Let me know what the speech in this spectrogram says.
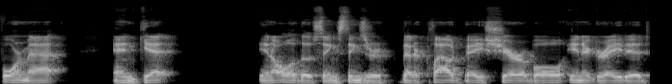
format and get in all of those things, things are, that are cloud based, shareable, integrated,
